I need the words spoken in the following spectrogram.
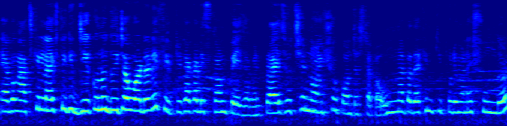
এবং আজকের লাইফ থেকে যে কোনো দুইটা অর্ডারে ফিফটি টাকা ডিসকাউন্ট পেয়ে যাবেন। প্রাইস হচ্ছে নয়শো পঞ্চাশ টাকা। উন্নাটা দেখেন কি পরিমাণে সুন্দর।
